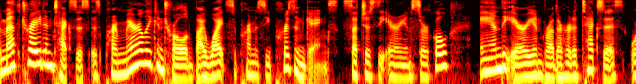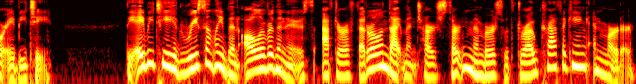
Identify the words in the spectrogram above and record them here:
The meth trade in Texas is primarily controlled by white supremacy prison gangs, such as the Aryan Circle and the Aryan Brotherhood of Texas, or ABT. The ABT had recently been all over the news after a federal indictment charged certain members with drug trafficking and murder.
